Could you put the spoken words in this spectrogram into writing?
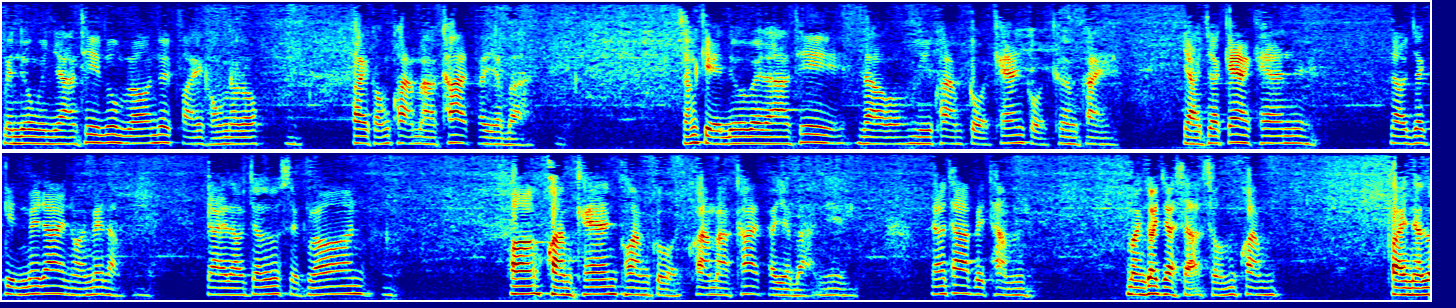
เป็นดวงวิญญาณที่รุ่มร้อนด้วยไฟของนรก ไฟของความอาฆาตพยาบาท สังเกตดูเวลาที่เรามีความโกรธแค้นโกรธเคืองใคร อยากจะแก้แค้น เราจะกินไม่ได้นอนไม่หลับ ใจเราจะรู้สึกร้อน เพราะความแค้นความโกรธความอาฆาตพยาบาทนี่แล้วถ้าไปทำมันก็จะสะสมความไฟนร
